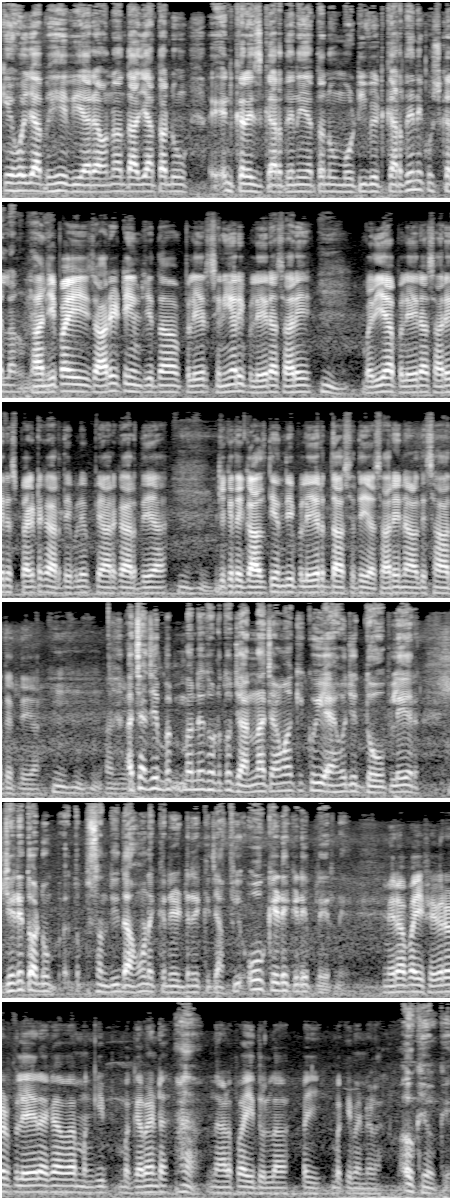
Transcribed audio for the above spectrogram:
ਕਿਹੋ ਜਿਹਾ ਬਿਹੇਵੀਅਰ ਹੈ ਉਹਨਾਂ ਦਾ ਜਾਂ ਤੁਹਾਨੂੰ ਇਨਕਰੇਜ ਕਰਦੇ ਨੇ ਜਾਂ ਤੁਹਾਨੂੰ ਮੋਟੀਵੇਟ ਕਰਦੇ ਨੇ ਕੁਝ ਗੱਲਾਂ ਨੂੰ? ਹਾਂਜੀ ਭਾਈ ਸਾਰੀ ਟੀਮ ਜਿੱਦਾਂ ਪਲੇਅਰ ਸੀਨੀਅਰ ਹੀ ਪਲੇਅਰ ਆ ਸਾਰੇ। ਵਧੀਆ ਪਲੇਅਰ ਆ ਸਾਰੇ ਰਿਸਪੈਕਟ ਕਰਦੇ ਪਲੇਅਰ ਪਿਆਰ ਕਰਦੇ ਆ। ਜੇ ਕਿਤੇ ਗਲਤੀ ਹੁੰਦੀ ਪਲੇਅਰ ਦੱਸਦੇ ਆ ਸਾਰੇ ਨਾਲ ਦੇ ਸਾਥ ਦਿੰਦੇ ਆ। ਅੱਛਾ ਜੇ ਮੈਨੇ ਤੁਹਾਡੇ ਤੋਂ ਜਾਨਣਾ ਚਾਹਾਂ ਕਿ ਕੋਈ ਇਹੋ ਜਿਹੇ ਦੋ ਪਲੇਅਰ ਜਿਹੜੇ ਤੁਹਾਨੂੰ ਪਸੰਦੀਦਾ ਹੋਣ ਇੱਕ ਰੇਡਰ ਇੱਕ ਜਾਫੀ ਉਹ ਕਿਹੜੇ ਕਿਹੜੇ ਪਲੇਅਰ ਨੇ? ਮੇਰਾ ਭਾਈ ਫੇਵਰੇਟ ਪਲੇਅਰ ਹੈਗਾ ਵਾ ਮੰਗੀ ਬੱਗਾ ਪਿੰਡ। ਹਾਂ। ਨਾਲ ਭਾਈ ਦੁੱਲਾ ਭਾਈ ਬੱਗੇ ਪਿੰਡ ਵਾਲਾ। ਓਕੇ ਓਕੇ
